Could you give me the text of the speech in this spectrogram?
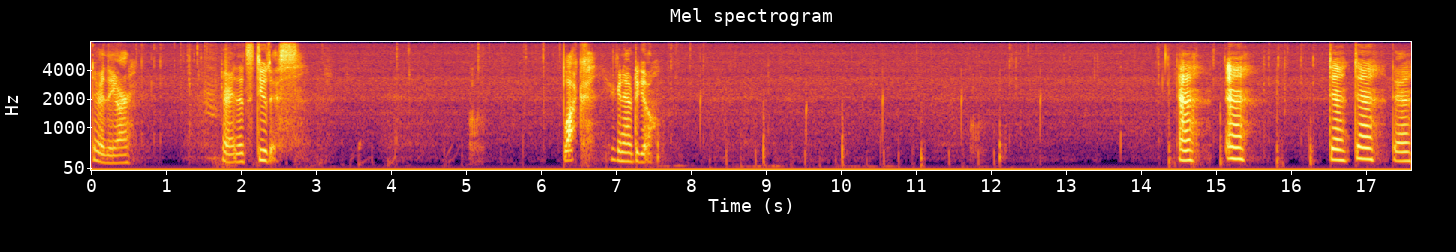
there they are. Alright, let's do this. Block, you're gonna have to go. Uh, uh, da, da, da.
